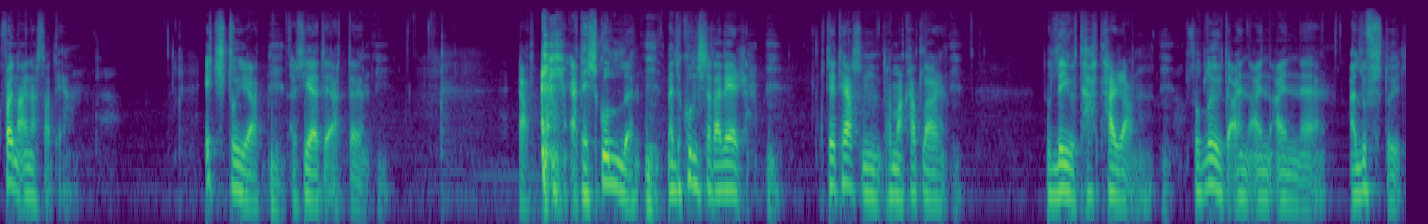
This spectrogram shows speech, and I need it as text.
Kvar en ena stad igen. Ikke tog jeg at, jeg sier at, at at, at det skulle, men det kunne ikke det være. Det er det som man kallar så livet tatt herran, så blir det en, en, en, en, en luftstil.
